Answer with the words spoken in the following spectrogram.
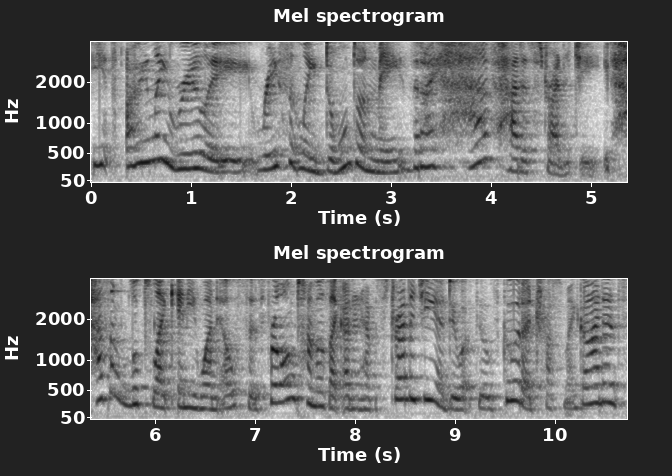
it's only really recently dawned on me that I have had a strategy. It hasn't looked like anyone else's. For a long time, I was like, I don't have a strategy. I do what feels good. I trust my guidance.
